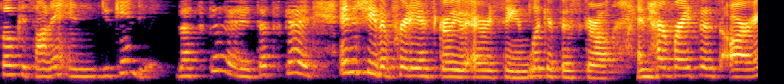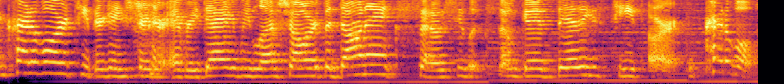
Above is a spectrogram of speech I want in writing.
focus on it, and you can do it. That's good. That's good. Isn't she the prettiest girl you've ever seen? Look at this girl. And her braces are incredible. Her teeth are getting straighter every day. We love Shaw Orthodontics, so she looks so good. These teeth are incredible.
